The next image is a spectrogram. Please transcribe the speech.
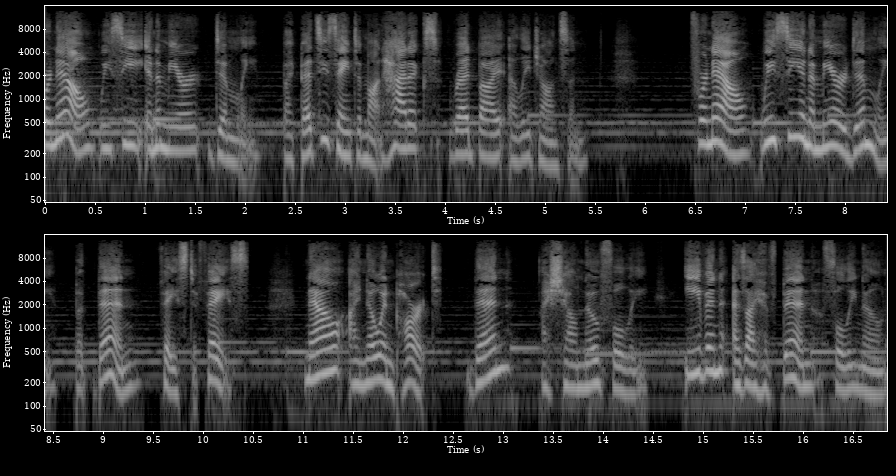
For now, we see in a mirror dimly by Betsy St. Amant Haddox, read by Ellie Johnson. For now, we see in a mirror dimly, but then face to face. Now I know in part, then I shall know fully, even as I have been fully known.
